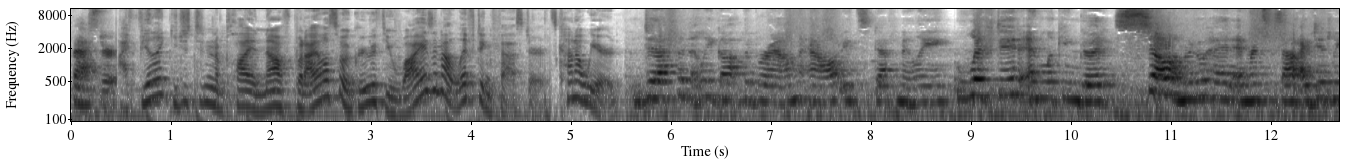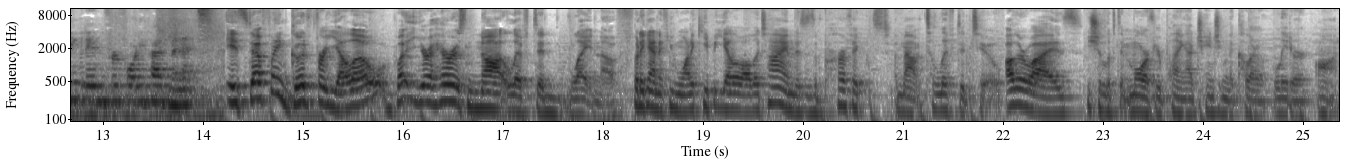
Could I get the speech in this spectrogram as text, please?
faster. I feel like you just didn't apply enough, but I also agree with you. Why is it not lifting faster? It's kind of weird. Definitely got the brown out. It's definitely lifted and looking good. So I'm gonna go ahead and rinse this out. I did leave it in for 45 minutes. It's definitely good for yellow, but your hair is not lifted light enough. But again, if you want to keep it yellow all the time, this is a perfect amount to lift it to. Otherwise, you should lift it more if you're planning on changing the color later on.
